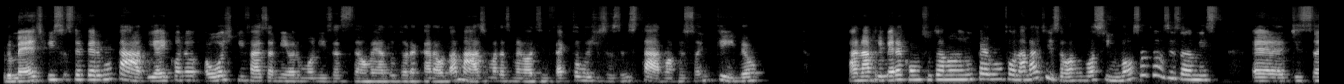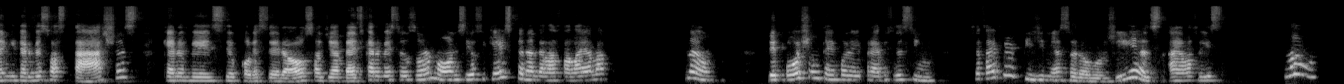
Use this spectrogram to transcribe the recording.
pro médico, isso ser perguntado. E aí, quando eu, hoje quem faz a minha hormonização é a doutora Carol Damasio, uma das maiores infectologistas do estado, uma pessoa incrível, Aí, na primeira consulta, ela não perguntou nada disso. Ela falou assim: vamos fazer os exames é, de sangue, quero ver suas taxas, quero ver seu colesterol, sua diabetes, quero ver seus hormônios. E eu fiquei esperando ela falar, e ela, não. Depois de um tempo, eu olhei para ela e disse assim: você vai pedir minhas sorologias? Aí ela fez: não.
